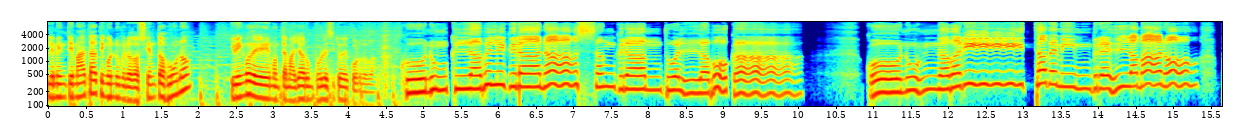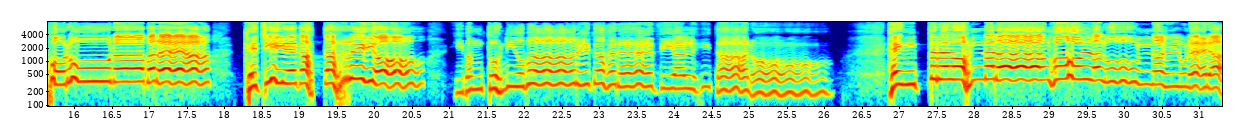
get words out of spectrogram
Clemente Mata, tengo el número 201 y vengo de Montemayor, un pueblecito de Córdoba. Con un clavel grana sangrando en la boca, con una varita de mimbre en la mano, por una barea que llega hasta el río, iba Antonio Vargas Heredia el gitano. Entre los naranjos lunera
